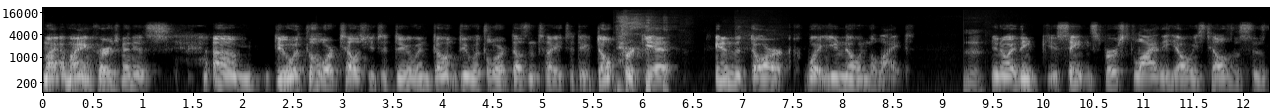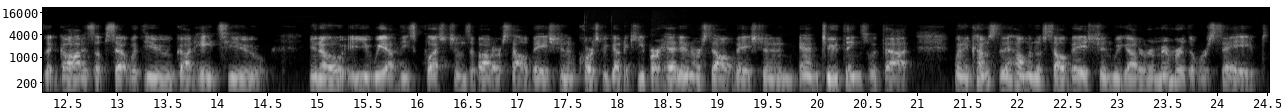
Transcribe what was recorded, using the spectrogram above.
my my encouragement is um, do what the Lord tells you to do, and don't do what the Lord doesn't tell you to do. Don't forget in the dark what you know in the light. Mm. You know, I think Satan's first lie that he always tells us is that God is upset with you, God hates you. You know, you, we have these questions about our salvation. Of course, we got to keep our head in our salvation. And, and two things with that, when it comes to the helmet of salvation, we got to remember that we're saved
